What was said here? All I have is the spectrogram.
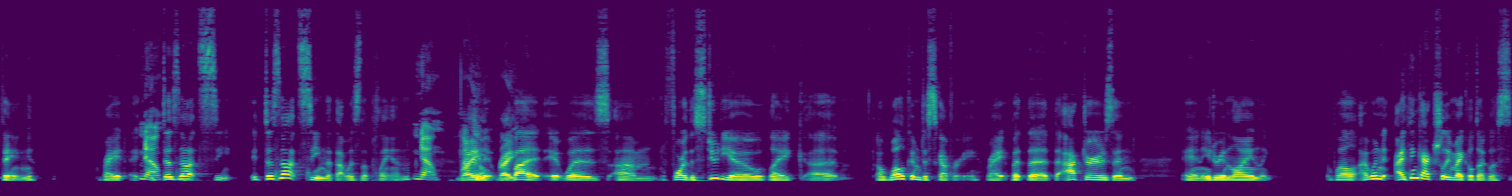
thing right No. it does not seem it does not seem that that was the plan No. Right, it, right. but it was um for the studio like uh, a welcome discovery right but the the actors and and adrian lyne like well i wouldn't i think actually michael douglas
